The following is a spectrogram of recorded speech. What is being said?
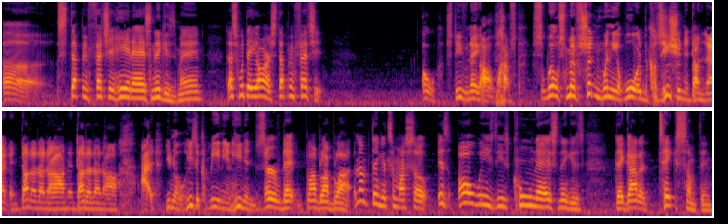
uh step and fetch it head ass niggas, man. That's what they are, step and fetch it oh, Stephen A. Oh, Will Smith shouldn't win the award because he shouldn't have done that, and da da da da and da da da da. I, you know, he's a comedian. He didn't deserve that. Blah blah blah. And I'm thinking to myself, it's always these coon ass niggas that gotta take something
